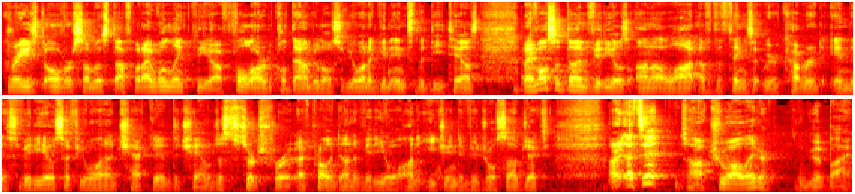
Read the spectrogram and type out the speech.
grazed over some of the stuff, but I will link the uh, full article down below so if you want to get into the details. And I've also done videos on a lot of the things that we were covered in this video, so if you want to check the channel, just search for it. I've probably done a video on each individual subject. All right, that's it. Talk to you all later. Goodbye.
